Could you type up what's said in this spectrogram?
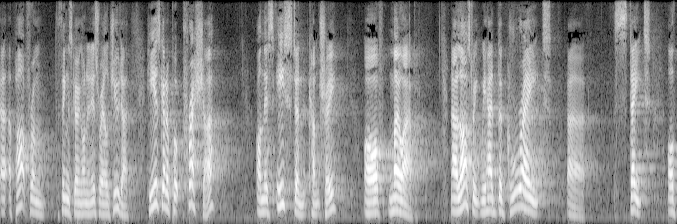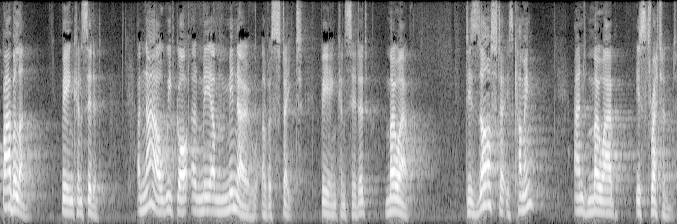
uh, apart from the things going on in Israel, Judah, he is going to put pressure on this eastern country of Moab. Now, last week we had the great uh, state of Babylon being considered. And now we've got a mere minnow of a state being considered Moab. Disaster is coming, and Moab is threatened.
